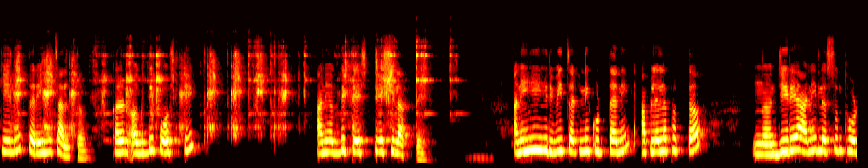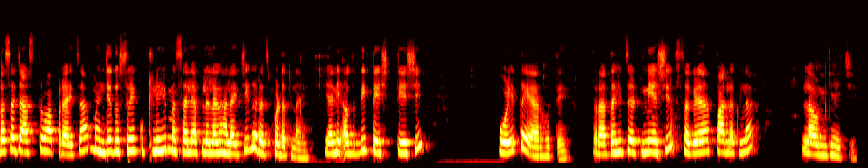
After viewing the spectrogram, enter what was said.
केली तरीही चालतं. कारण अगदी पौष्टिक आणि अगदी टेस्टी अशी लागते. आणि ही हिरवी चटणी कुटताना आपल्याला फक्त जिरे आणि लसूण थोडासा जास्त वापरायचा. म्हणजे दुसरे कुठलेही मसाले आपल्याला घालायची गरज पडत नाही. याने अगदी टेस्टी अशी पोळी तयार होते. तर आता ही चटणी अशी सगळ्या पालकला लावून घ्यायची.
